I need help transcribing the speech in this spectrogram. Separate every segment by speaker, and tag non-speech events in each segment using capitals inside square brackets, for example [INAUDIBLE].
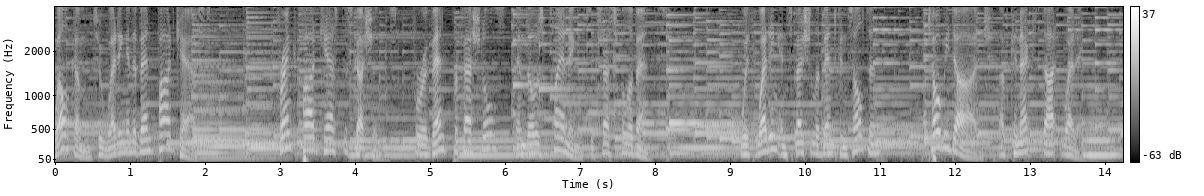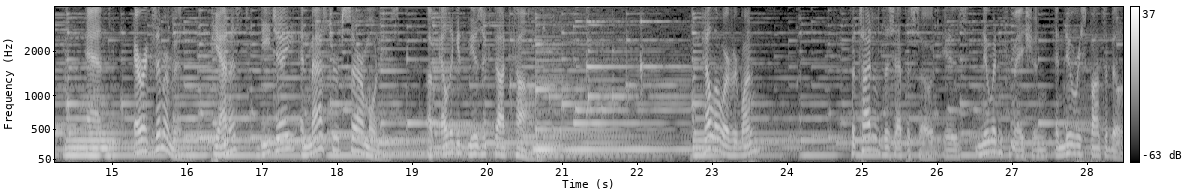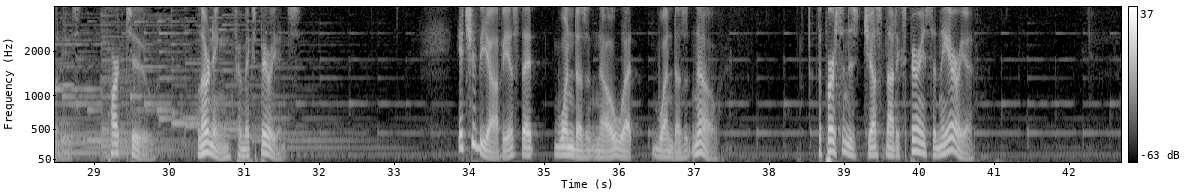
Speaker 1: Welcome to Wedding and Event Podcast. Frank podcast discussions for event professionals and those planning successful events. With wedding and special event consultant Tobey Dodge of Connect.Wedding and Eric Zimmermann, pianist, DJ, and master of ceremonies of ElegantMusic.com. Hello, everyone. The title of this episode is New Information and New Responsibilities, Part 2 Learning from Experience. It should be obvious that one doesn't know what one doesn't know. The person is just not experienced in the area.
